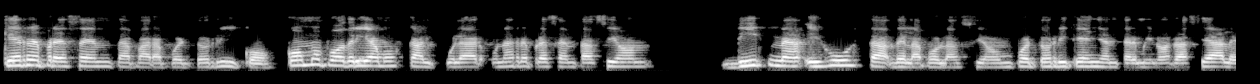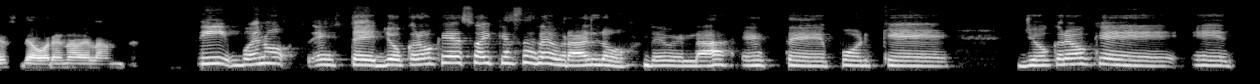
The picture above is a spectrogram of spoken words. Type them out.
¿qué representa para Puerto Rico? ¿Cómo podríamos calcular una representación digna y justa de la población puertorriqueña en términos raciales de ahora en adelante? Sí, bueno, este, yo creo que eso hay que celebrarlo, de verdad, este, porque yo creo que eh,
